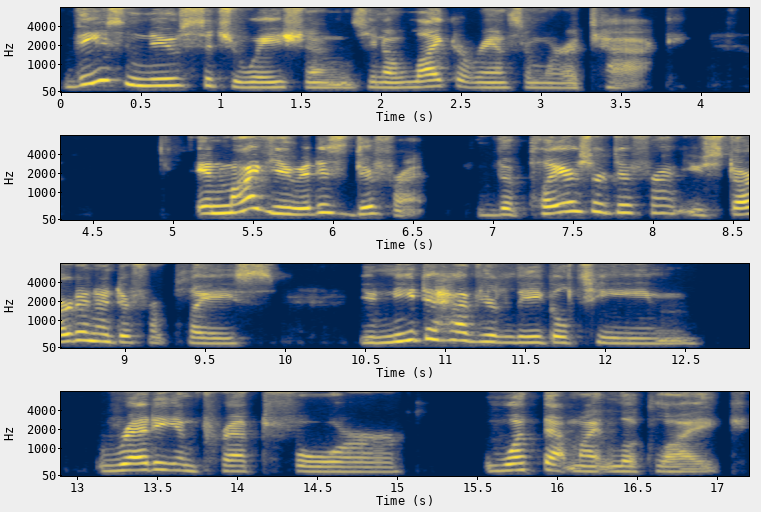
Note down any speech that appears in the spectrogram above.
these new situations, you know, like a ransomware attack, in my view, it is different. The players are different. You start in a different place. You need to have your legal team ready and prepped for what that might look like.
